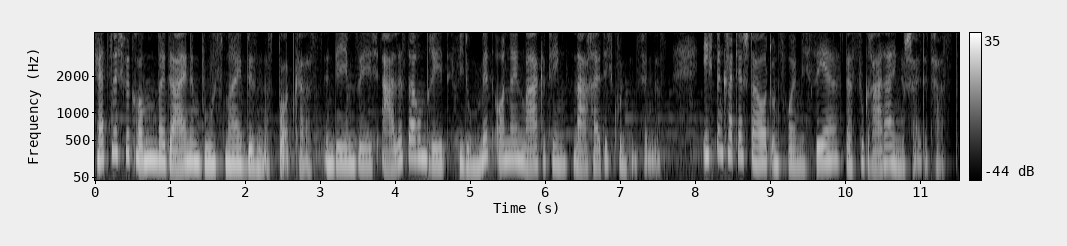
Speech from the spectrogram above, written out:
Herzlich willkommen bei deinem Boost My Business Podcast, in dem sich alles darum dreht, wie du mit Online-Marketing nachhaltig Kunden findest. Ich bin Katja Staud und freue mich sehr, dass du gerade eingeschaltet hast.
